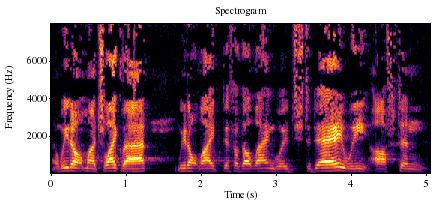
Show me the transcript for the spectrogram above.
And we don't much like that. We don't like difficult language today. We often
